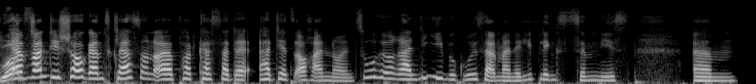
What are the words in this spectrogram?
What? Er fand die Show ganz klasse und euer Podcast hat, hat jetzt auch einen neuen Zuhörer. Liebe Grüße an meine Lieblingszimnis. Ähm,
